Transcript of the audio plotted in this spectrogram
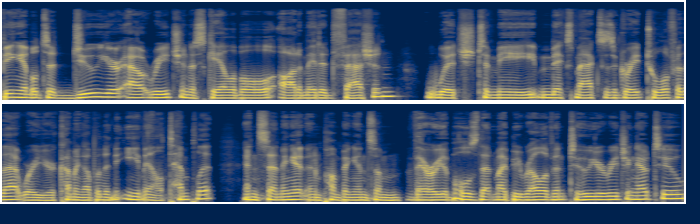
Being able to do your outreach in a scalable, automated fashion, which to me, Mixmax is a great tool for that, where you're coming up with an email template and sending it and pumping in some variables that might be relevant to who you're reaching out to.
